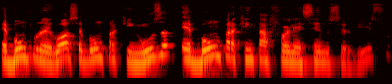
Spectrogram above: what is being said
É bom para o negócio, é bom para quem usa, é bom para quem está fornecendo o serviço.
